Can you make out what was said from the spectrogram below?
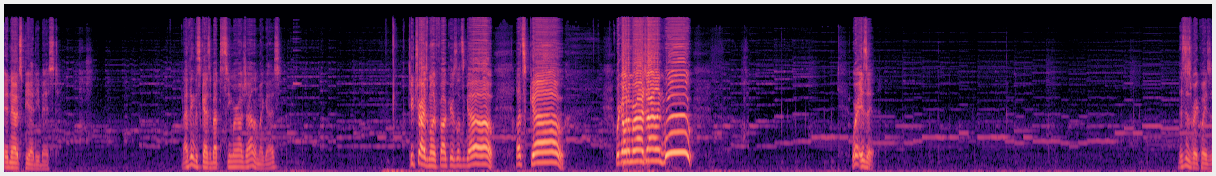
And now it's PID based. I think this guy's about to see Mirage Island, my guys. Two tries, motherfuckers. Let's go. Let's go. We're going to Mirage Island. Woo! Where is it? This is Rayquaza.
